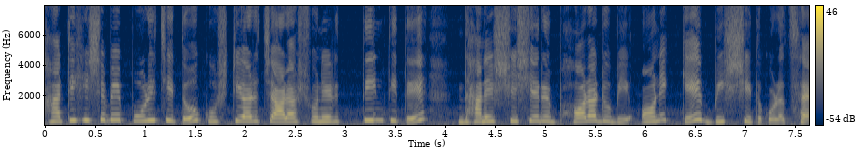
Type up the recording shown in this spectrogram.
ঘাঁটি হিসেবে পরিচিত কুষ্টিয়ার চার আসনের তিনটিতে ধানের শীষের ভরাডুবি অনেককে বিস্মিত করেছে।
